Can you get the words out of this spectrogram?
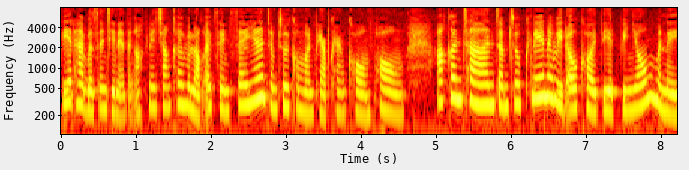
ទៀតហើយបើសិនជាអ្នកទាំងអស់គ្នាចង់ឃើញ vlog អីផ្សេងផ្សេងណាចាំជួយ comment ប្រាប់ខាងក្រោមផងអរគុណច្រើនចាំជួបគ្នានៅវីដេអូក្រោយទៀតពីខ្ញុំមនី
